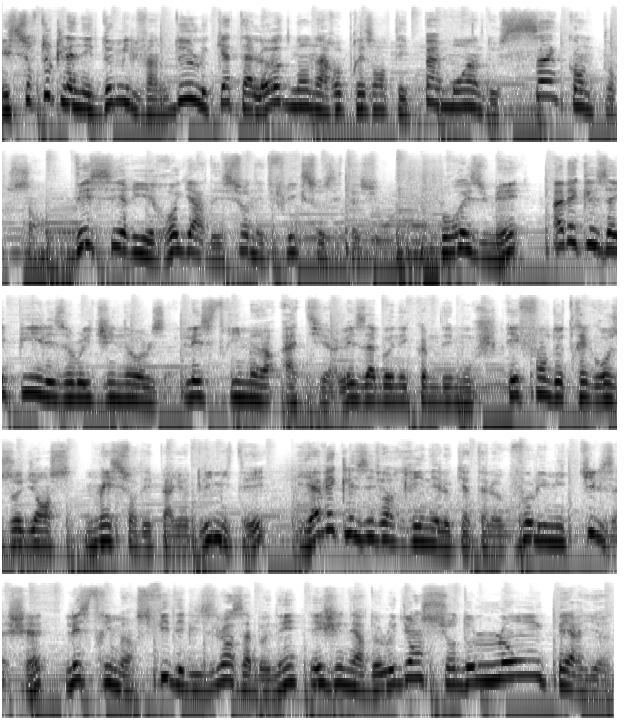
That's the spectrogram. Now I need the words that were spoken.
Et sur toute l'année 2022, le catalogue n'en a représenté pas moins de 50% des séries regardées sur Netflix aux États-Unis. Pour résumer, avec les IP et les originals, les streamers attirent les abonnés comme des mouches et font de très grosses audiences, mais sur des périodes limitées. Et avec les evergreens et le catalogue volumique qu'ils achètent, les streamers fidélisent leurs abonnés et génèrent de l'audience sur de longues périodes.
